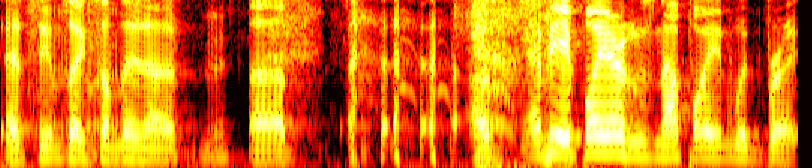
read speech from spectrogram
That seems like something uh, uh, a NBA player who's not playing would bring.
